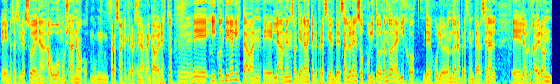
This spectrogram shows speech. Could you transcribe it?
eh, no sé si les suena, a Hugo Moyano, un personaje que recién arrancaba en esto. Eh, y con Tinelli estaban eh, Lamens, Matías Lamens, que era el presidente de San Lorenzo, Julito Grondona, el hijo de Julio Grondona, presidente de Arsenal, eh, la Bruja Verón,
